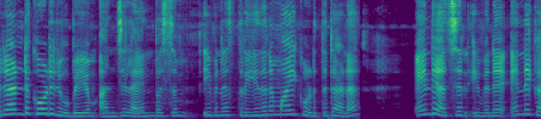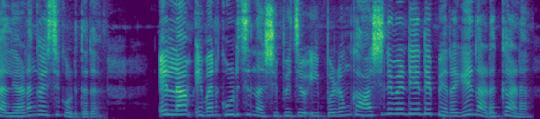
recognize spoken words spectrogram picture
രണ്ട് കോടി രൂപയും അഞ്ച് ലൈൻ ബസ്സും ഇവന് സ്ത്രീധനമായി കൊടുത്തിട്ടാണ് എന്റെ അച്ഛൻ ഇവനെ എന്നെ കല്യാണം കഴിച്ചു കൊടുത്തത്. എല്ലാം ഇവൻ കുടിച്ച് നശിപ്പിച്ചു. ഇപ്പോഴും കാശിനു വേണ്ടി എന്റെ പിറകെ നടക്കാണ്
